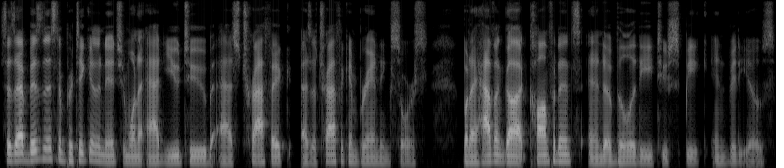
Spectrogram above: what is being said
says I have business in a particular niche and want to add YouTube as traffic as a traffic and branding source, but I haven't got confidence and ability to speak in videos.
